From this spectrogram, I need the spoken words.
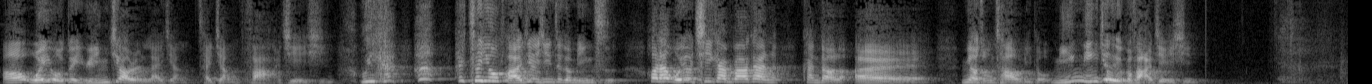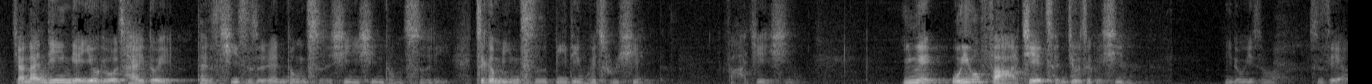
而唯有对原教人来讲才讲法界心。我一看啊，还真有法界心这个名词。后来我又七看八看呢，看到了，哎，妙中抄里头明明就有个法界心。讲难听一点，又给我猜对，但是其实是人同此心，心同此理，这个名词必定会出现的，法界心。因为唯有法界成就这个心，你懂意思吗？是这样，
